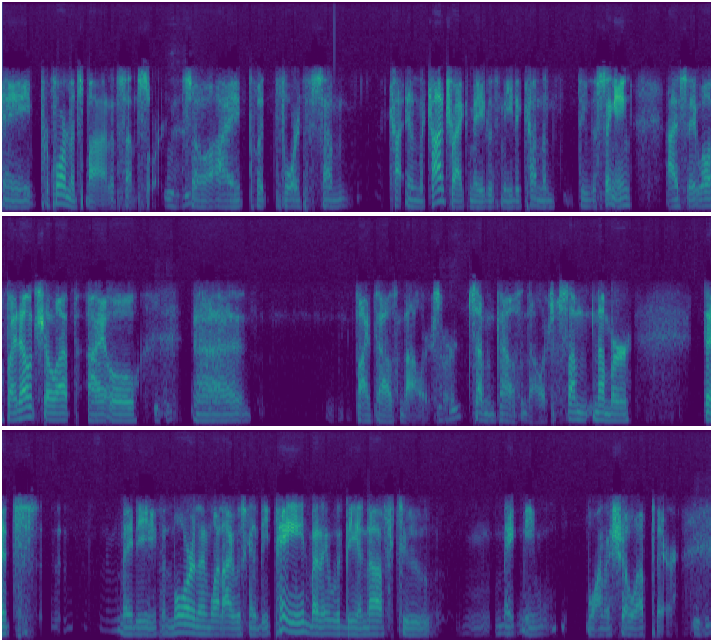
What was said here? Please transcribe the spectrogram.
a performance bond of some sort? Mhm. So I put forth some in the contract made with me to come and do the singing. I say, well, if I don't show up, I owe Mhm. uh, five thousand dollars or Mhm. seven thousand dollars, or some number that's maybe even more than what I was going to be paid, but it would be enough to make me want to show up there. Mhm.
